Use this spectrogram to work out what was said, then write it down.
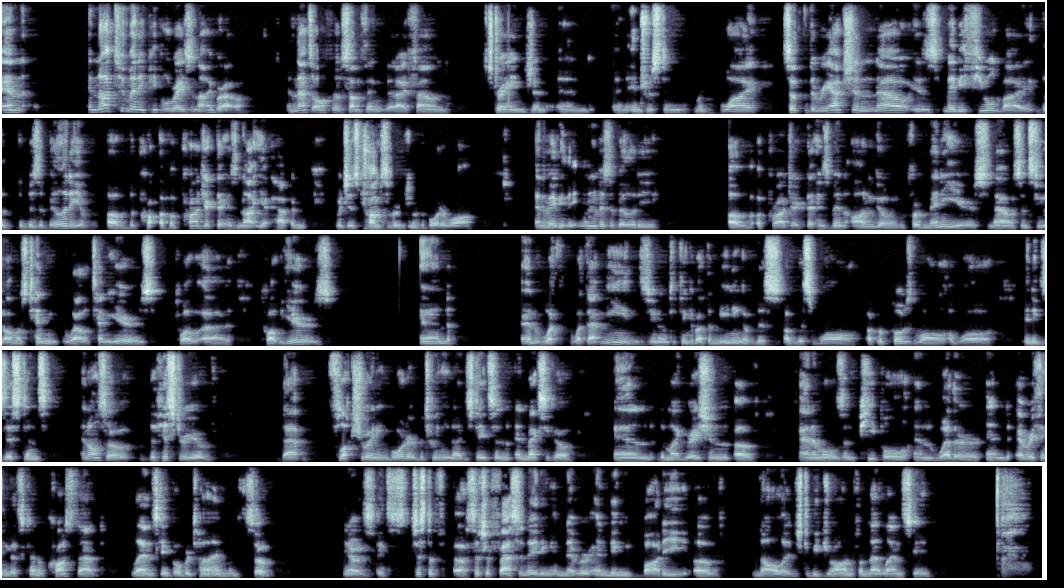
And, and not too many people raise an eyebrow. And that's also something that I found strange and, and, and interesting. Like why? So the reaction now is maybe fueled by the, the visibility of, of the pro- of a project that has not yet happened, which is Trump's mm-hmm. version of the border wall, and maybe the invisibility of a project that has been ongoing for many years now, since two, almost ten well ten years, 12, uh, 12 years, and and what what that means, you know, to think about the meaning of this of this wall, a proposed wall, a wall in existence, and also the history of that fluctuating border between the United States and, and Mexico, and the migration of animals and people and weather and everything that's kind of crossed that landscape over time. And so, you know, it's, it's just a, such a fascinating and never ending body of knowledge to be drawn from that landscape.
